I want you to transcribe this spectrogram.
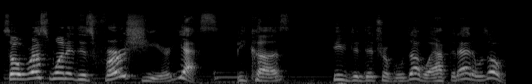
So Russ wanted his first year, yes, because he did the triple double. After that, it was over.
